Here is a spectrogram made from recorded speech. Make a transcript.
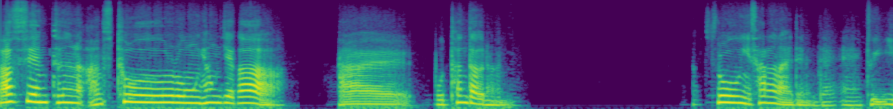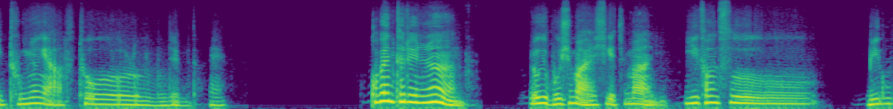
사우스햄튼 암스트롱 형제가 잘 못한다 그러는 스트롱이 살아나야 되는데 예, 두, 이두 명의 암스트롱이 문제입니다. 예. 코벤트리는 여기 보시면 아시겠지만 이 선수 미국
